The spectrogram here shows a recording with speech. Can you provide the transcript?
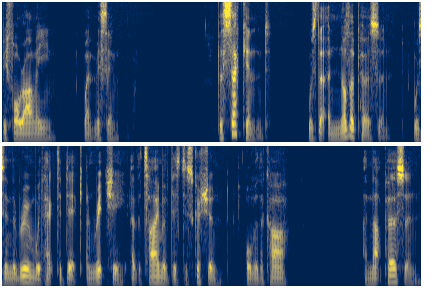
before Arlene went missing. The second was that another person was in the room with Hector Dick and Ritchie at the time of this discussion over the car. And that person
